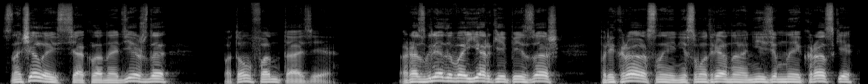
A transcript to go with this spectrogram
Сначала иссякла надежда, потом фантазия. Разглядывая яркий пейзаж, прекрасный, несмотря на неземные краски,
